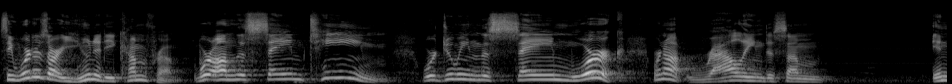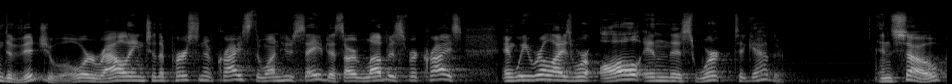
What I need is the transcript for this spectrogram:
See, where does our unity come from? We're on the same team. We're doing the same work. We're not rallying to some individual. We're rallying to the person of Christ, the one who saved us. Our love is for Christ. And we realize we're all in this work together. And so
